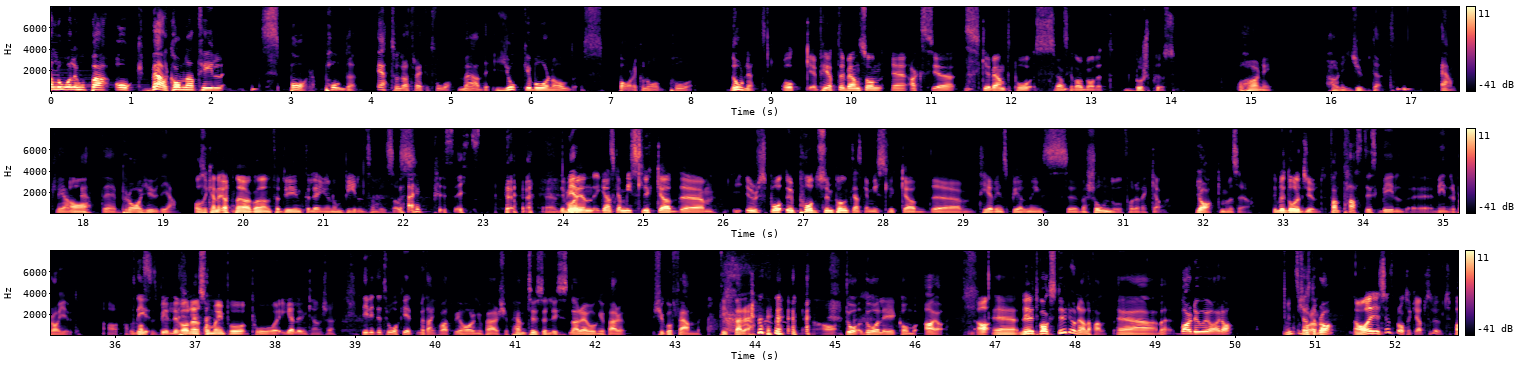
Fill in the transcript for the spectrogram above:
Hallå allihopa och välkomna till Sparpodden 132 med Jocke Bornold, sparekonom på Nordnet. Och Peter Benson, eh, aktieskribent på Svenska Dagbladet Börsplus. Och hör ni, hör ni ljudet? Äntligen Ja. ett eh, bra ljud igen. Och så kan ni öppna ögonen för det är inte längre någon bild som visas. Nej, precis. Eh, Det var ju en ganska misslyckad, eh, ur, ur poddsynpunkt ganska misslyckad eh, tv-inspelningsversion då förra veckan, Ja, kan man väl säga. Det blev dåligt ljud. fantastisk bild, mindre bra ljud. Ja, fantastisk bild. Det var när jag zoomade in på, på Elin kanske. Det är lite tråkigt med tanke på att vi har ungefär 25 000 lyssnare och ungefär 25 tittare. Ja. Då, dålig kombo. Ah, ja. Ja, Eh, nu är vi tillbaka i studion i alla fall. Eh, bara du och jag idag. inte Känns det bra? Ja, det känns bra tycker jag absolut.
